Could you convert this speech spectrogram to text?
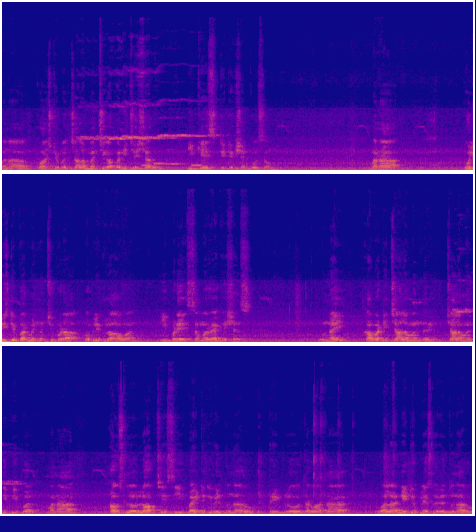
మన కానిస్టేబుల్ చాలా మంచిగా పని చేశారు ఈ కేస్ డిటెక్షన్ కోసం. మన పోలీస్ డిపార్ట్మెంట్ నుంచి కూడా పబ్లిక్లో ఆహ్వాన్ ఇప్పుడే సమ్మర్ వ్యాకేషన్స్ ఉన్నాయి. కాబట్టి చాలామంది చాలామంది పీపుల్ మన హౌస్లో లాక్ చేసి బయటకి వెళ్తున్నారు. ట్రిప్లో తర్వాత వాళ్ళ నేటివ్ ప్లేస్లో వెళ్తున్నారు.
